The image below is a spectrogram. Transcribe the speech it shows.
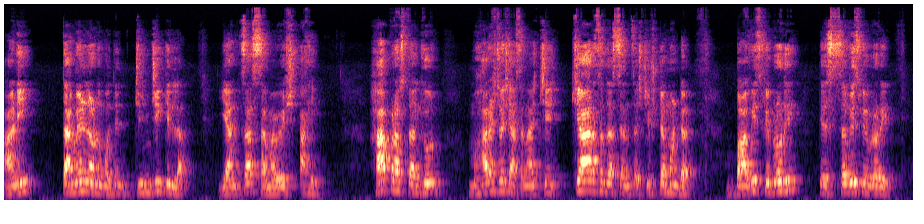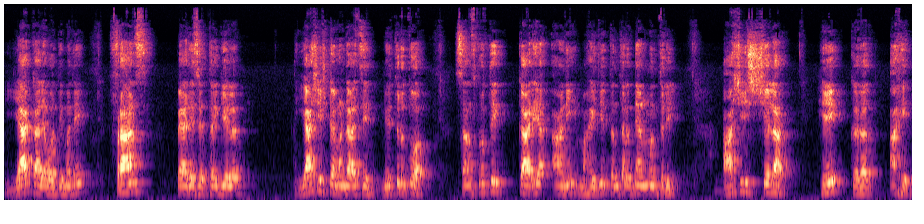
आणि तामिळनाडूमधील जिंजी किल्ला यांचा समावेश आहे. हा प्रस्ताव घेऊन महाराष्ट्र शासनाचे चार सदस्यांचं शिष्टमंडळ बावीस फेब्रुवारी ते सव्वीस फेब्रुवारी या कालावधीमध्ये फ्रान्स पॅरिस येथे गेलं. या शिष्टमंडळाचे नेतृत्व सांस्कृतिक कार्य आणि माहिती तंत्रज्ञान मंत्री आशिष शेलार हे करत आहेत.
